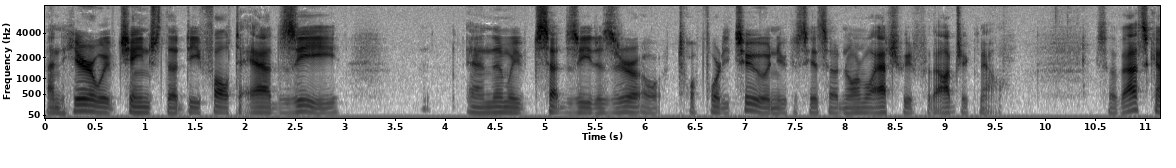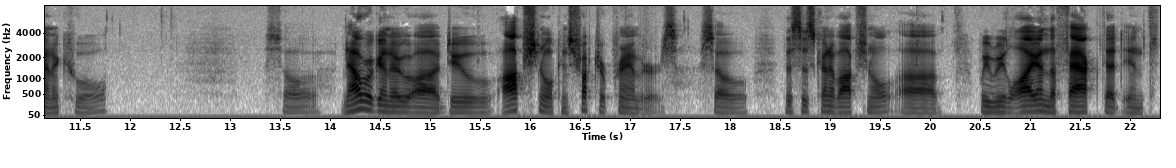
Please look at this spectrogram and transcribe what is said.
And here we've changed the default to add z. And then we've set z to 0, 42, and you can see it's a normal attribute for the object now. So that's kind of cool. So now we're going to uh, do optional constructor parameters. So this is kind of optional. Uh, we rely on the fact that in th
